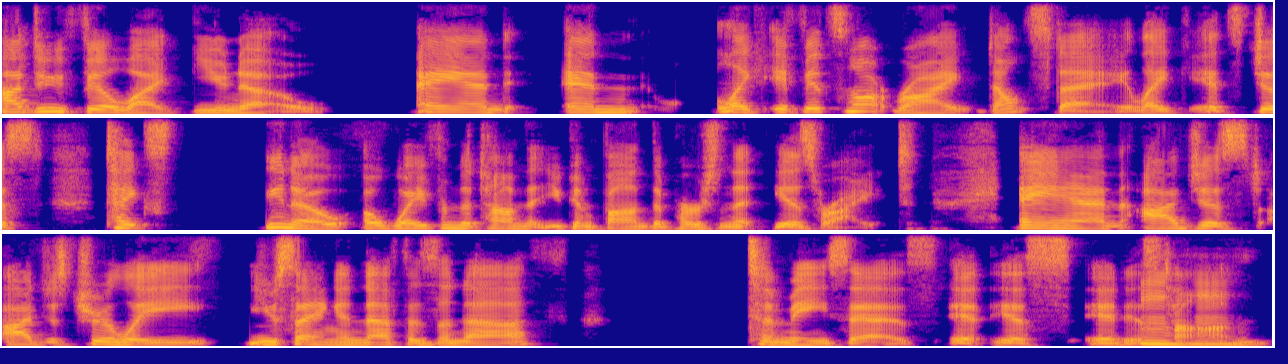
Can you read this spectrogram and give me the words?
I do feel like you know. And, and like, if it's not right, don't stay. Like, it's just takes, you know, away from the time that you can find the person that is right. And I just, I just truly, you saying enough is enough to me says it is, it is Mhm. time.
